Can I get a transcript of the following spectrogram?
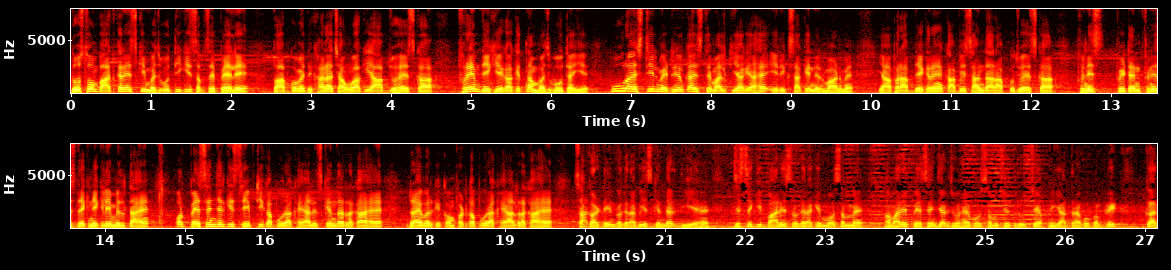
दोस्तों, हम बात करें इसकी मजबूती की सबसे पहले तो आपको मैं दिखाना चाहूँगा कि आप जो है इसका फ्रेम देखिएगा, कितना मज़बूत है ये। पूरा स्टील मटेरियल का इस्तेमाल किया गया है ई रिक्शा के निर्माण में। यहाँ पर आप देख रहे हैं, काफ़ी शानदार आपको जो है इसका फिनिश, फिट एंड फिनिश देखने के लिए मिलता है। और पैसेंजर की सेफ्टी का पूरा ख्याल इसके अंदर रखा है, ड्राइवर के कंफर्ट का पूरा ख्याल रखा है, साथ कर्टेन वगैरह भी इसके अंदर दिए हैं, जिससे कि बारिश वगैरह के मौसम में हमारे पैसेंजर जो है वो समुचित रूप से अपनी यात्रा को कंप्लीट कर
